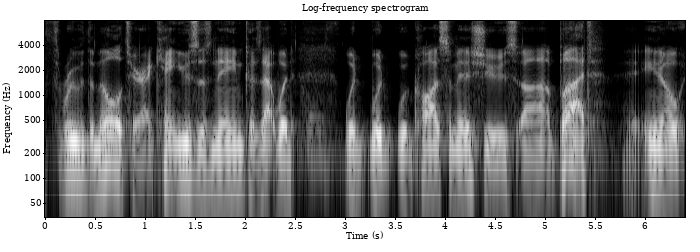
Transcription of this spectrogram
through the military. I can't use his name because that would, would would would cause some issues. Uh, but you know,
